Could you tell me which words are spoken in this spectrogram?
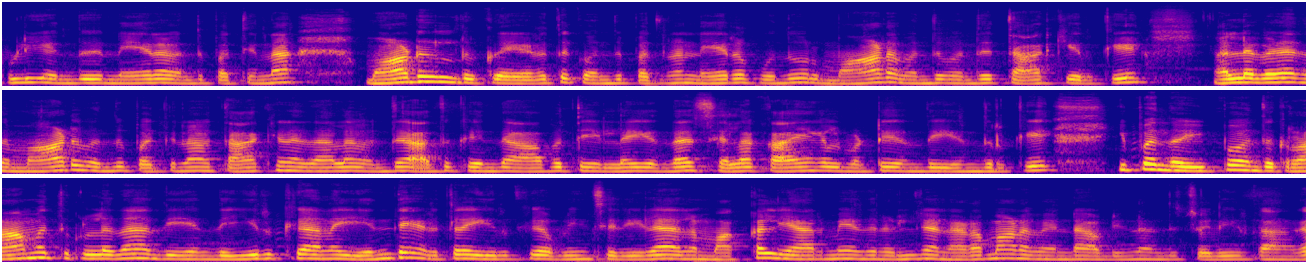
புலி வந்து நேராக வந்து பார்த்திங்கன்னா மாடுகள் இருக்கிற இடத்துக்கு வந்து பார்த்திங்கன்னா நேராக வந்து ஒரு மாடை வந்து வந்து தாக்கியிருக்கு. நல்ல வேளை அந்த மாடு வந்து பார்த்திங்கன்னா தாக்கினதால் வந்து அதுக்கு எந்த ஆபத்தும் இல்லை. இருந்தால் சில காயங்கள் மட்டும் இருந்து இருந்திருக்கு. இப்போ இந்த இப்போ அந்த கிராமத்துக்குள்ளே தான் அது இந்த இருக்குது ஆனால் எந்த இடத்துல இருக்குது அப்படின்னு தெரியல. அதில் மக்கள் யாருமே அந்த வெளியில் நடமாட வேண்டாம் அப்படின்னு வந்து சொல்லியிருக்காங்க.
